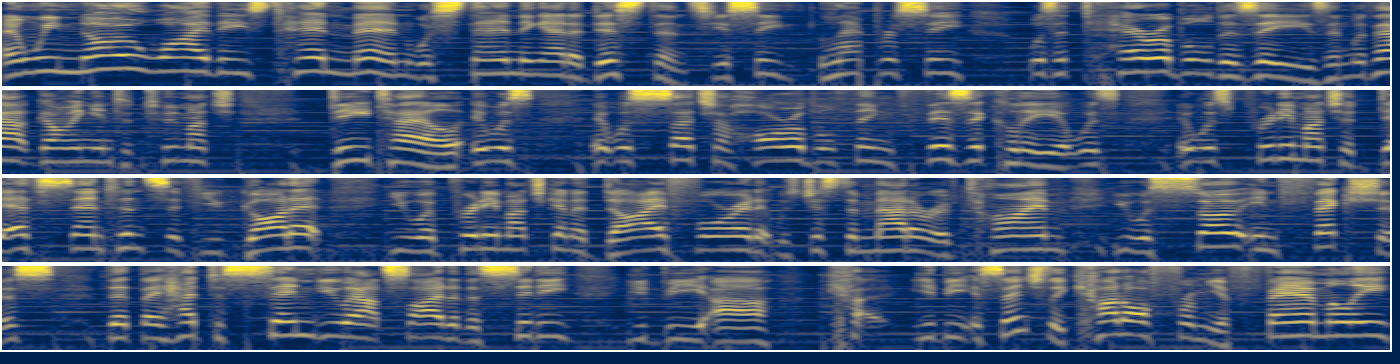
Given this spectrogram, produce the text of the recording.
And we know why these 10 men were standing at a distance. You see, leprosy was a terrible disease, and without going into too much detail, it was it was such a horrible thing physically. It was it was pretty much a death sentence if you got it. You were pretty much going to die for it. It was just a matter of time. You were so infectious that they had to send you outside of the city. You'd be uh, you'd be essentially cut off from your family.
